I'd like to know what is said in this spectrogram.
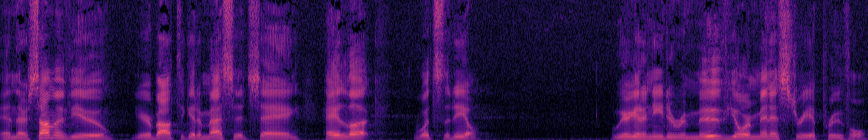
And there's some of you, you're about to get a message saying, hey, look, what's the deal? we're going to need to remove your ministry approval,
